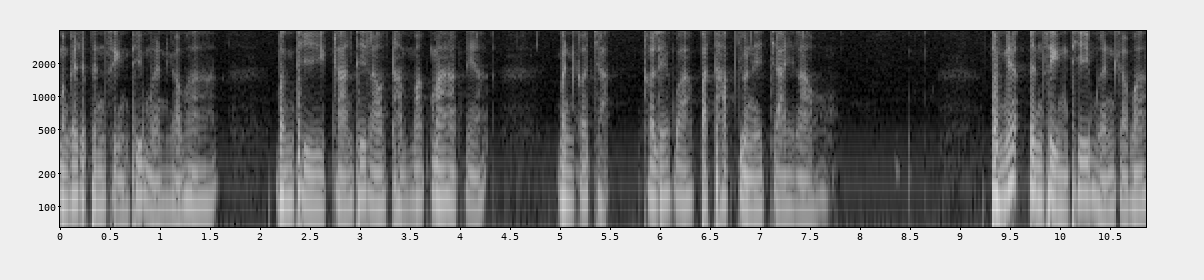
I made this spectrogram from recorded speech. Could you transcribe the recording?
มันก็จะเป็นสิ่งที่เหมือนกับว่า บางทีการที่เราทำมาก ๆ เนี่ย มันก็จะเขาเรียกว่าประทับอยู่ในใจเรา ตรงเนี้ยเป็นสิ่งที่เหมือนกับว่า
